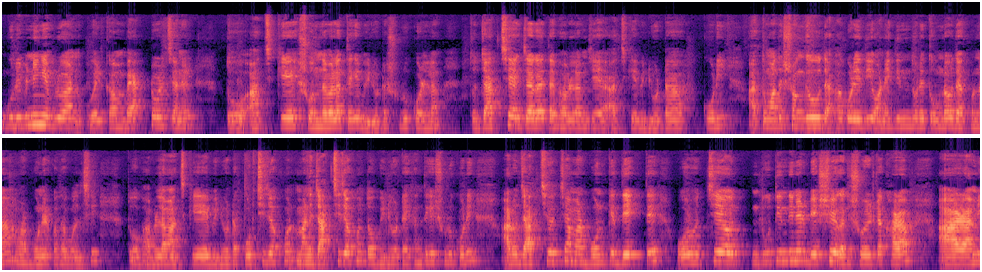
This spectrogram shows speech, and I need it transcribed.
Good evening everyone welcome back to our channel তো আজকে সন্ধ্যাবেলা থেকে ভিডিওটা শুরু করলাম। তো যাচ্ছে এক জায়গায়, তাই ভাবলাম যে আজকে ভিডিওটা করি। আর তোমাদের সঙ্গেও দেখা করে দিই। অনেক দিন ধরে তোমরাও দেখো না, আমার বোনের কথা বলছি। তো ভাবলাম আজকে ভিডিওটা করছি যখন মানে যাচ্ছি যখন, তো ভিডিওটা এখান থেকে শুরু করি। আরও যাচ্ছি হচ্ছে আমার বোনকে দেখতে। ওর হচ্ছে দু তিন দিনের বেশি হয়ে গেছে, শরীরটা খারাপ। আর আমি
